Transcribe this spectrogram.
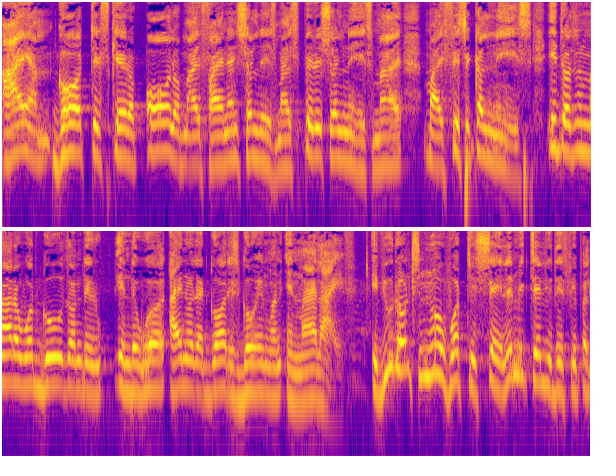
I am, God takes care of all of my financial needs, my spiritual needs, my, my physical needs. It doesn't matter what goes on the, in the world. I know that God is going on in my life. If you don't know what to say, let me tell you this, people.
